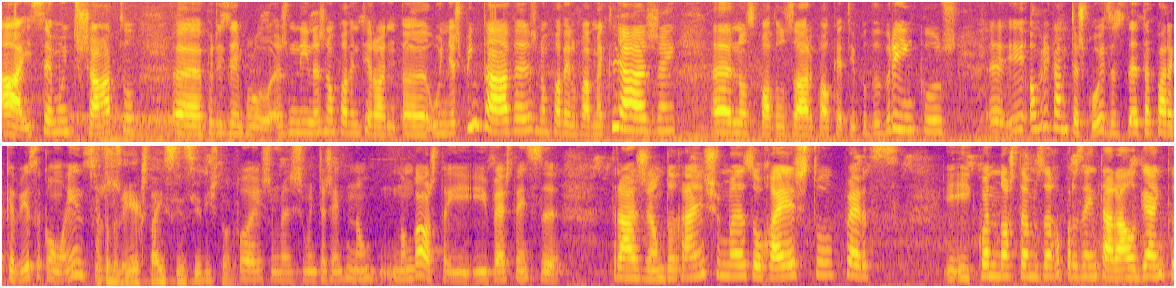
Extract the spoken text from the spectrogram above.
Ah, isso é muito chato. Ah, por exemplo, as meninas não podem ter ah, unhas pintadas, não podem levar maquilhagem, ah, não se pode usar qualquer tipo de brincos, ah, e obrigar muitas coisas, a tapar a cabeça com lenços. Então, mas aí é que está a essência disto. não é? Pois, mas muita gente não, não gosta e, e vestem-se, trajam de rancho, mas o resto perde-se. E, e quando nós estamos a representar alguém que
